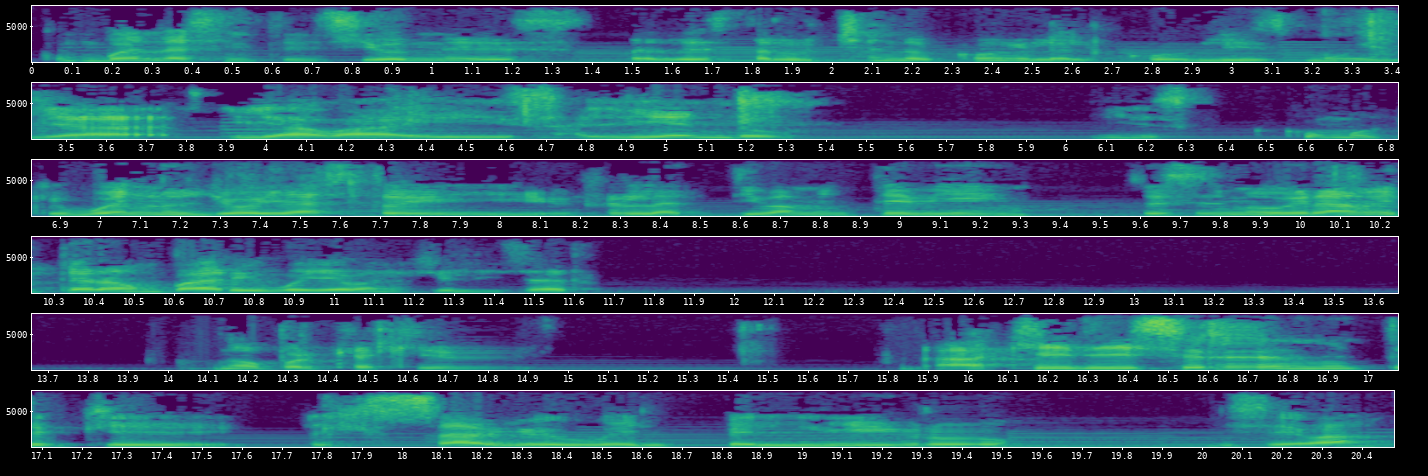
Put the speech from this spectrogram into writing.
con buenas intenciones, tal vez está luchando con el alcoholismo y ya, ya va ahí saliendo. Y es como que, bueno, yo ya estoy relativamente bien, entonces me voy a meter a un bar y voy a evangelizar. No, porque aquí, aquí dice realmente que el sabio ve el peligro y se va,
